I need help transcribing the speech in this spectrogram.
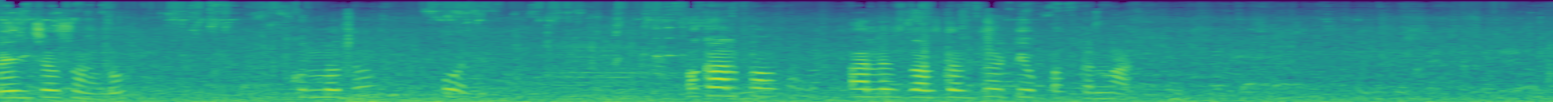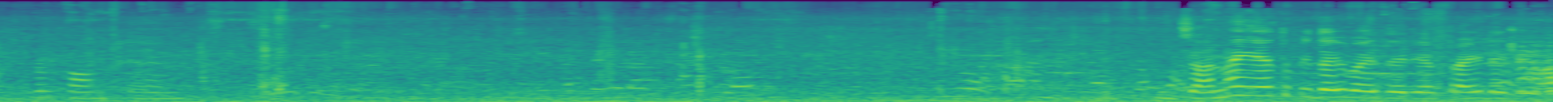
ಬೆಂಚಸ್ ಉಂಟು. ಕುಲ್ಲದು ಪೋಲಿ ఒక అల్ప ప్యాలెస్ దొరుకుతుంది ట్యూబ్ పక్కన మాట ಜನ ಏತು ಪಿದೈ ಬೈದೇರಿಯ ಫ್ರೈಡೇಗೆಲ್ಲ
